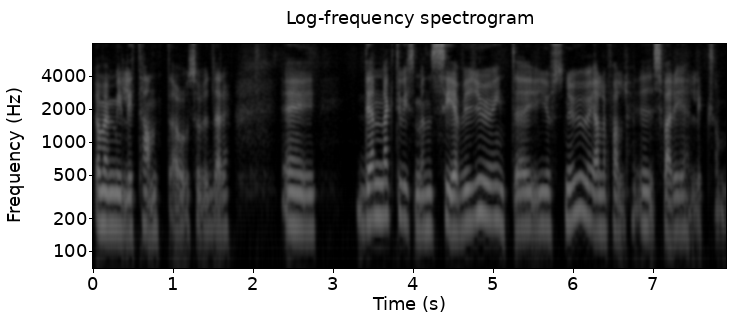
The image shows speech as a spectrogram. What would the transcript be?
ja, men militanta och så vidare. Eh, den aktivismen ser vi ju inte just nu i alla fall i Sverige. Liksom.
